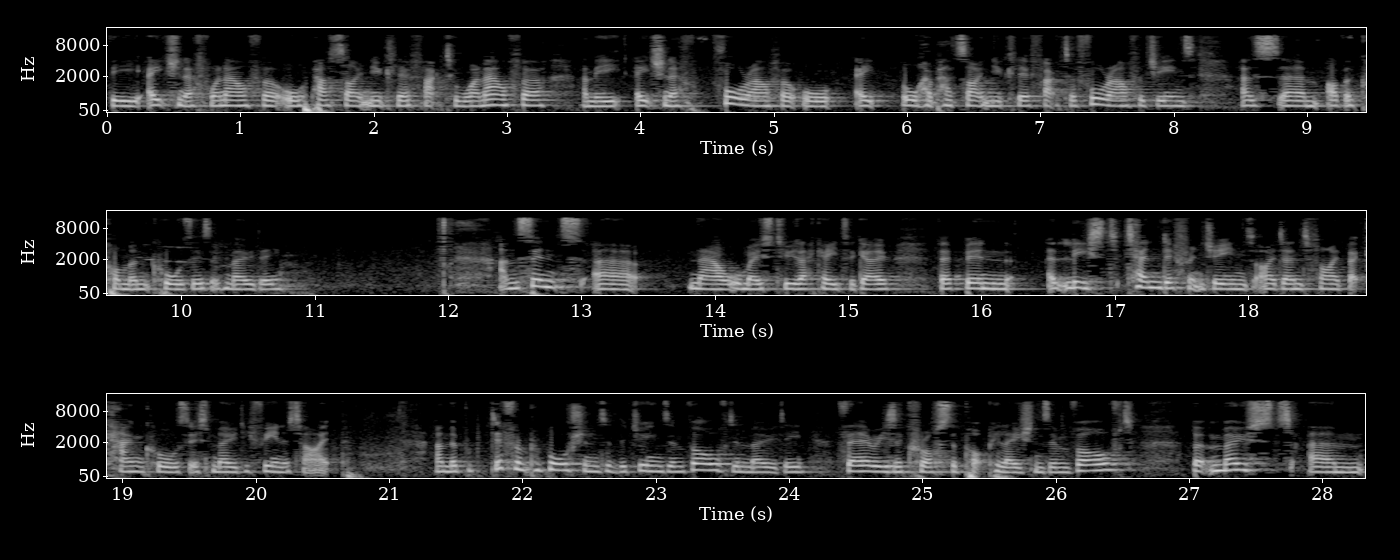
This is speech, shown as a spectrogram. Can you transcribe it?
the HNF1 alpha or hepatocyte nuclear factor 1 alpha and the HNF4 alpha or, or hepatocyte nuclear factor 4 alpha genes as um, other common causes of MODY. And since uh, now almost two decades ago, there have been at least 10 different genes identified that can cause this MODY phenotype. And the different proportions of the genes involved in MODY varies across the populations involved, but most um,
